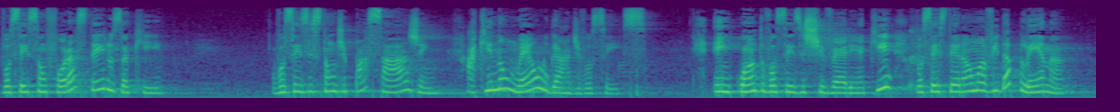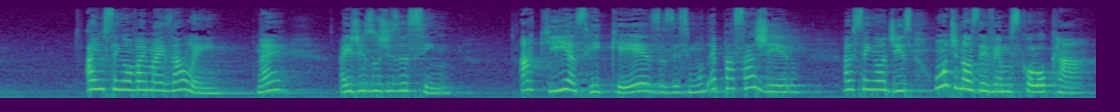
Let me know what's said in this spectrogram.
vocês são forasteiros aqui, vocês estão de passagem, aqui não é o lugar de vocês. Enquanto vocês estiverem aqui, vocês terão uma vida plena. Aí o Senhor vai mais além, né? Aí Jesus diz assim: aqui as riquezas desse mundo é passageiro. Aí o Senhor diz: onde nós devemos colocar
